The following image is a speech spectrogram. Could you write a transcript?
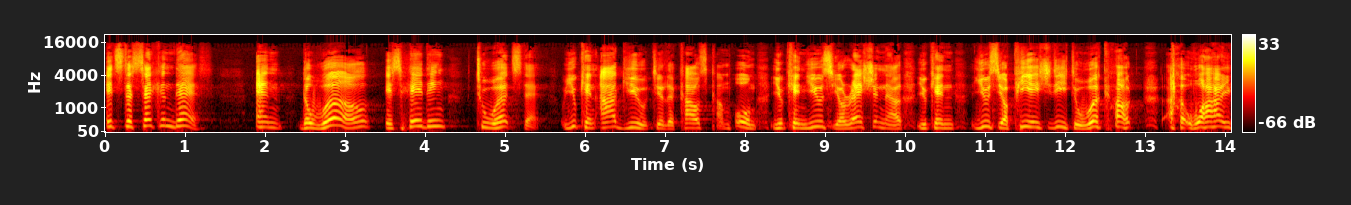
It's the second death. And the world is heading towards that. You can argue till the cows come home. You can use your rationale. You can use your PhD to work out uh, why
